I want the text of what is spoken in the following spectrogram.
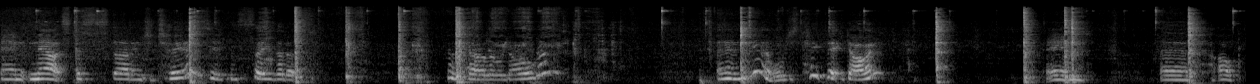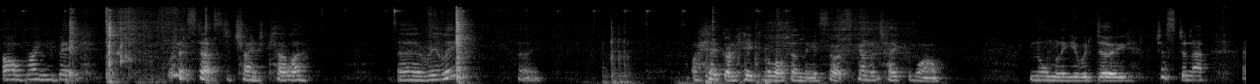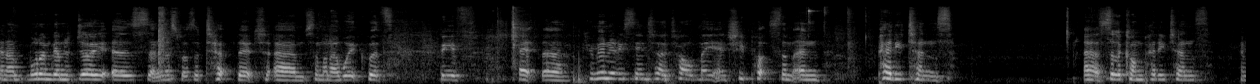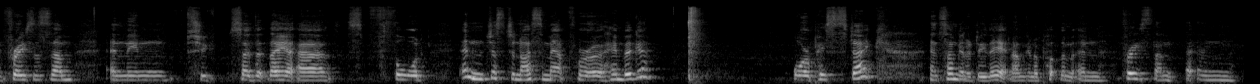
And now it's just starting to turn, so you can see that it's going to go a little golden. And yeah, we'll just keep that going. and uh, I'll, I'll bring you back when it starts to change colour, uh, really. So I have got a heck of a lot in there, so it's going to take a while. Normally you would do just enough. And I'm, what I'm going to do is, and this was a tip that um, someone I work with, Bev, at the community centre told me, and she puts them in patty tins, uh, silicone patty tins, and freezes them, and then she, so that they are thawed in just a nice amount for a hamburger or a piece of steak. And so I'm going to do that. I'm going to put them in, freeze them in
